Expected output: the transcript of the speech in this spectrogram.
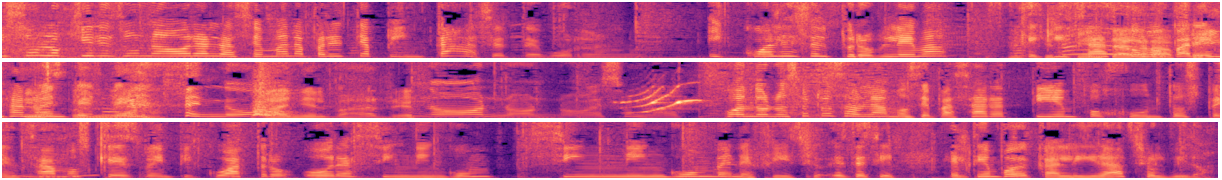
Y solo quieres una hora a la semana para irte a pintar. Se te burlan, ¿no? ¿Y cuál es el problema que quizás como pareja no pues, entendemos? No. Daña el barrio. No, no, no, eso no. Cuando nosotros hablamos de pasar tiempo juntos, pensamos que es 24 horas sin ningún, sin ningún beneficio. Es decir, el tiempo de calidad se olvidó.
